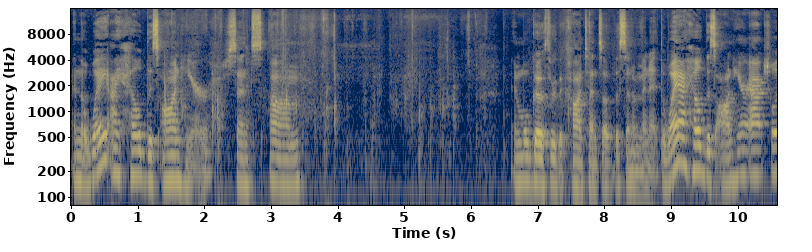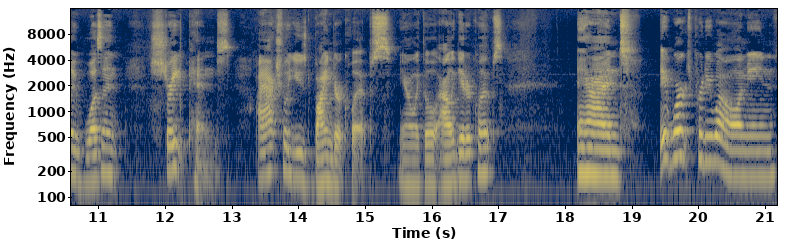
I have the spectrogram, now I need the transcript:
And the way I held this on here, since, um, and we'll go through the contents of this in a minute. The way I held this on here actually wasn't straight pins. I actually used binder clips, you know, like the little alligator clips. And it worked pretty well. I mean,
